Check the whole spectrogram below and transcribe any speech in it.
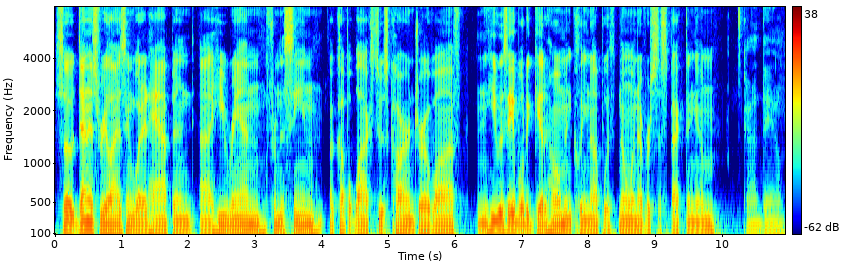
So Dennis, realizing what had happened, uh, he ran from the scene a couple blocks to his car and drove off. And he was able to get home and clean up with no one ever suspecting him. God damn.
